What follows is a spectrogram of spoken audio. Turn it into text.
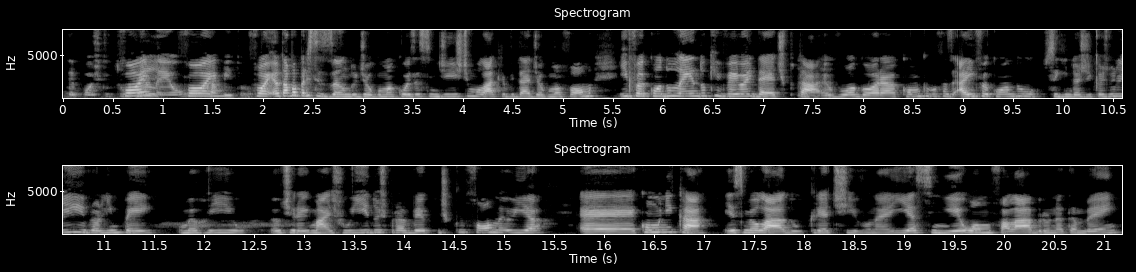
depois que tu Foi, releu foi. o capítulo. Foi, eu tava precisando de alguma coisa assim, de estimular a criatividade de alguma forma. E foi quando lendo que veio a ideia, tipo, tá, Uhum. eu vou agora, como que eu vou fazer? Aí foi quando, seguindo as dicas do livro, eu limpei o meu rio, eu tirei mais ruídos pra ver de que forma eu ia é, comunicar esse meu lado criativo, né? E assim, eu amo falar, a Bruna também.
